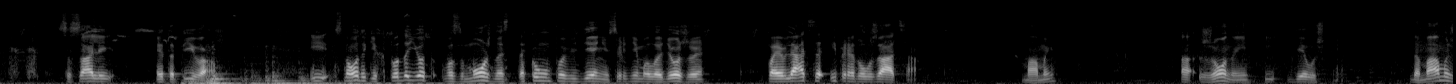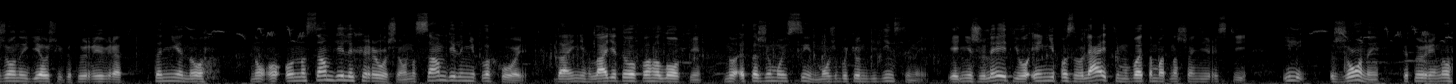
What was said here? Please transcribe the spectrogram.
сосали это пиво. И снова-таки, кто дает возможность такому поведению среди молодежи появляться и продолжаться. Мамы, а, жены и девушки. Да, мамы, жены и девушки, которые говорят, да не, но, но он, на самом деле хороший, он на самом деле неплохой. Да, и не гладят его по головке, но это же мой сын, может быть он единственный. И они жалеют его, и не позволяют ему в этом отношении расти. Или жены, которые, ну,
